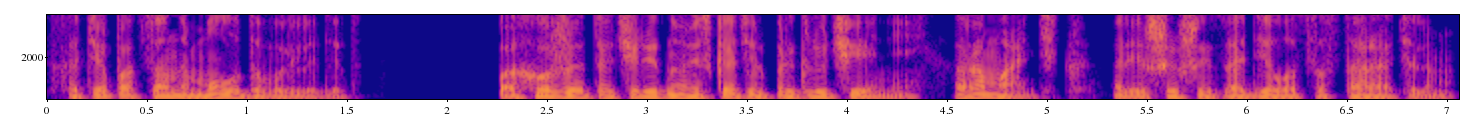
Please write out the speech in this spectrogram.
хотя пацан и молодо выглядит. Похоже, это очередной искатель приключений, романтик, решивший заделаться старателем.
